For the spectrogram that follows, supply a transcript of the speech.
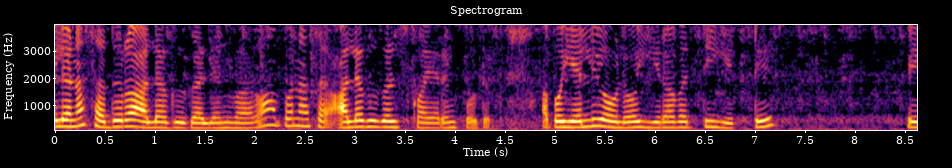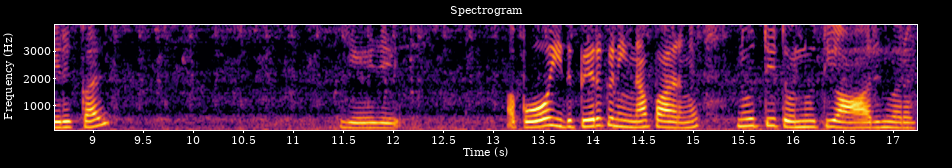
இல்லைன்னா சதுர அலகுகள்னு வரும். அப்போ நான் ச அலகுகள் ஸ்கொயருன்னு போட்டிருப்பேன் அப்போ எல் எவ்வளோ? இருபத்தி எட்டு பெருக்கல் ஏழு. அப்போது இது பெருக்குனிங்கன்னா பாருங்கள் நூற்றி தொண்ணூற்றி ஆறுன்னு வரும்.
